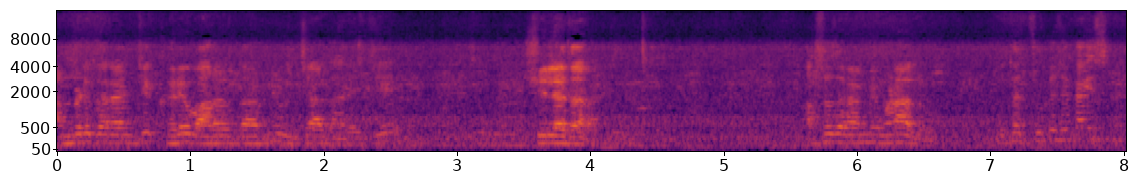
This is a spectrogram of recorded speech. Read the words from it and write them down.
आंबेडकरांचे खरे वारसदार आणि विचारधारेचे शिलेदार आहेत. असं जर आम्ही म्हणालो तर त्यात चुकीचं काहीच नाही.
